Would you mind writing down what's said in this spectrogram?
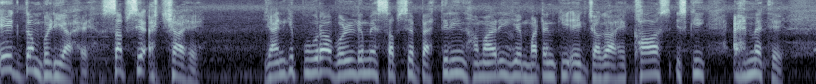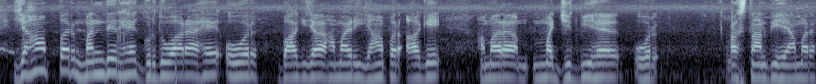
एकदम बढ़िया है, सबसे अच्छा है। यानी कि पूरा वर्ल्ड में सबसे बेहतरीन हमारी ये मटन की एक जगह है, ख़ास इसकी अहमियत है। यहाँ पर मंदिर है, गुरुद्वारा है और बाकी जगह हमारी यहाँ पर आगे हमारा मस्जिद भी है और आस्थान भी है हमारा।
